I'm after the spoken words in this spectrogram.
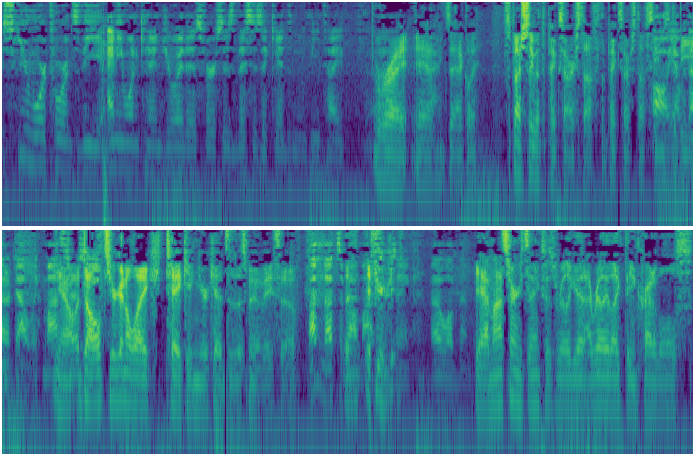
skew more towards the anyone can enjoy this versus this is a kids movie type. uh, Right. Yeah. Exactly. Especially with the Pixar stuff. The Pixar stuff seems Oh yeah, to be without a doubt. Like you know adults. You're gonna like taking your kids to this movie. So I'm nuts about Monsters Inc. I love them. yeah, Monster Inc. is really good. I really like The Incredibles.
